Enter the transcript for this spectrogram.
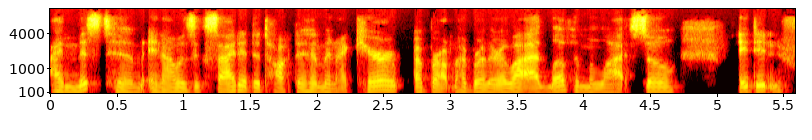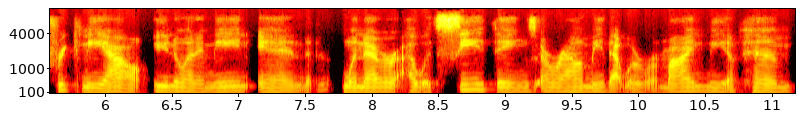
I missed him and I was excited to talk to him and I care about my brother a lot. I love him a lot. So it didn't freak me out. You know what I mean? And whenever I would see things around me that would remind me of him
